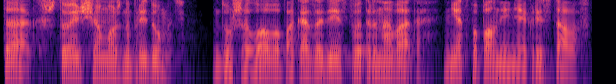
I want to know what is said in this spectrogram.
Так, что еще можно придумать? Душелова пока задействовать рановато, нет пополнения кристаллов.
